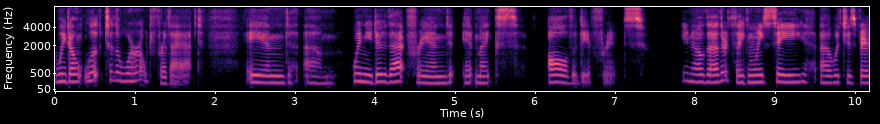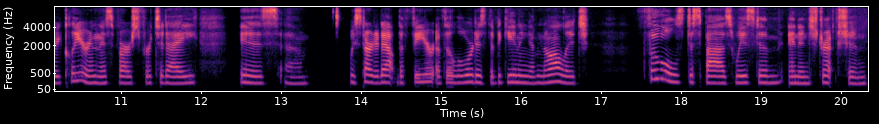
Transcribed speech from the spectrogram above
We don't look to the world for that. And um, when you do that, friend, it makes all the difference. You know, the other thing we see, uh, which is very clear in this verse for today, is um, we started out the fear of the Lord is the beginning of knowledge. Fools despise wisdom and instruction,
